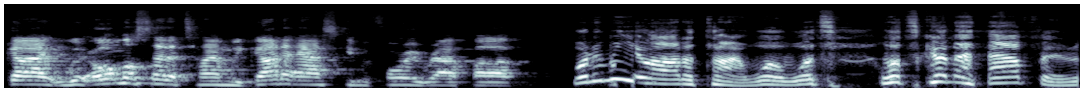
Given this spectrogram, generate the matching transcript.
Guy, we're almost out of time. We got to ask you before we wrap up. What do you mean you're out of time? Well, what's what's gonna happen?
